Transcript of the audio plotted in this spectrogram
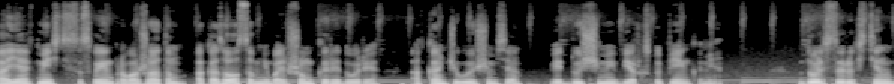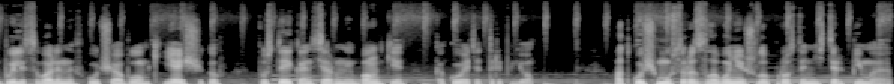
А я вместе со своим провожатым оказался в небольшом коридоре, оканчивающемся ведущими вверх ступеньками. Вдоль сырых стен были свалены в кучу обломки ящиков, пустые консервные банки, какое-то тряпье. От куч мусора зловоние шло просто нестерпимое.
